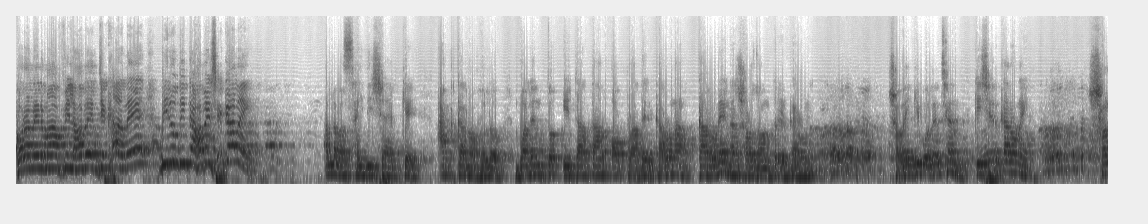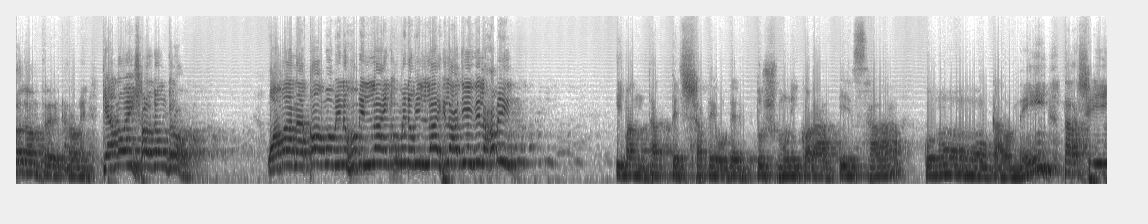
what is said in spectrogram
কোরআনের মাহফিল হবে যেখানে, বিরোধিতা হবে সেখানে। আল্লাহ সাইদি সাহেবকে আটকানো হলো। বলেন তো, এটা তার অপরাধের কারণ, কারণে না ষড়যন্ত্রের কারণে? সবাই কি বলেছেন? কিসের কারণে? ষড়যন্ত্রের কারণে। কেন এই ষড়যন্ত্র? ওয়ামানা কওমু মিনহুম ইল্লা ইউমিনু বিল্লাহিল আজিজিল হামিদ ইমানদারদের সাথে ওদের দুশ্মনী করার এছাড়া কোনো কারণ নেই। তারা সেই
